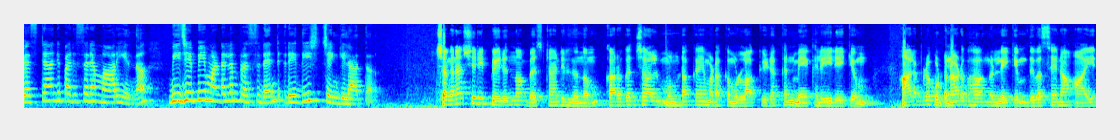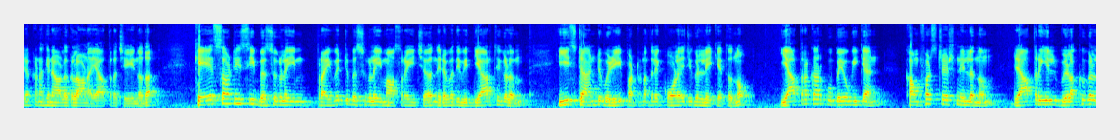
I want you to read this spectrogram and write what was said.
ബസ് സ്റ്റാൻഡ് പരിസരം മാറിയെന്ന് ബി ജെ പി മണ്ഡലം പ്രസിഡന്റ് രതീഷ് ചെങ്കിലാത്ത്. ചങ്ങനാശ്ശേരി പെരുന്ന ബസ് സ്റ്റാൻഡിൽ നിന്നും കറുകച്ചാൽ മുണ്ടക്കയമടക്കമുള്ള കിഴക്കൻ മേഖലയിലേക്കും ആലപ്പുഴ കുട്ടനാട് ഭാഗങ്ങളിലേക്കും ദിവസേന ആയിരക്കണക്കിന് ആളുകളാണ് യാത്ര ചെയ്യുന്നത്. K S R T C ബസ്സുകളെയും പ്രൈവറ്റ് ബസ്സുകളെയും ആശ്രയിച്ച് നിരവധി വിദ്യാർത്ഥികളും ഈ സ്റ്റാൻഡ് വഴി പട്ടണത്തിലെ കോളേജുകളിലേക്ക് എത്തുന്നു. യാത്രക്കാർക്ക് ഉപയോഗിക്കാൻ കംഫർട്ട് സ്റ്റേഷൻ ഇല്ലെന്നും രാത്രിയിൽ വിളക്കുകൾ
